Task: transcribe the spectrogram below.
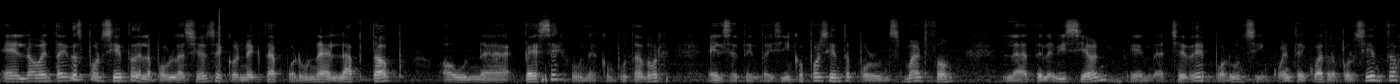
El 92% de la población se conecta por una laptop o una PC, una computadora. El 75% por un smartphone. La televisión en HD por un 54%.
